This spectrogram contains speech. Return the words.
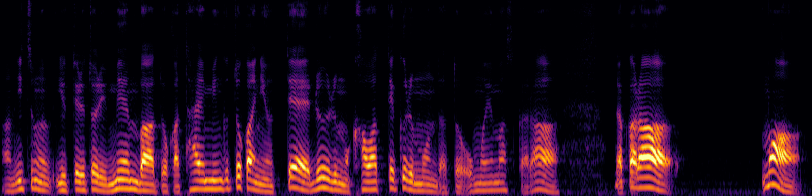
あのいつも言ってる通りメンバーとかタイミングとかによってルールも変わってくるもんだと思いますからだからまあ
